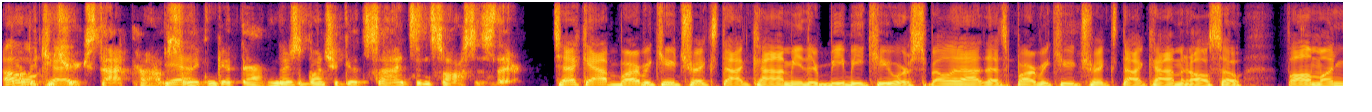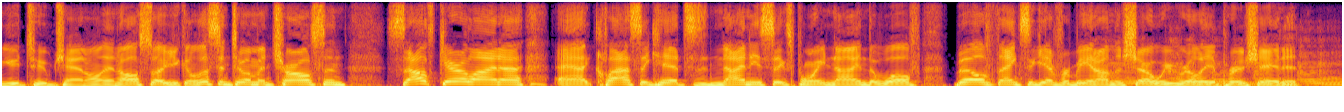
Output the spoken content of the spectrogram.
Oh, okay. barbecuetricks.com. Yeah. So they can get that. And there's a bunch of good sides and sauces there. Check out barbecuetricks.com, either BBQ or spell it out. That's barbecuetricks.com. And also follow him on YouTube channel. And also you can listen to him in Charleston, South Carolina at Classic Hits 96.9 The Wolf. Bill, thanks again for being on the show. We really appreciate it.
